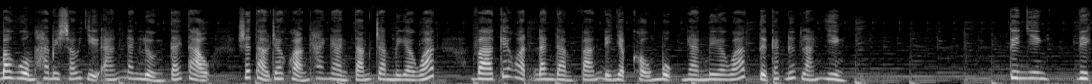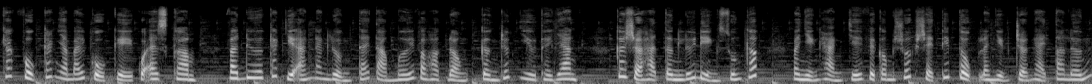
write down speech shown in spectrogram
bao gồm 26 dự án năng lượng tái tạo sẽ tạo ra khoảng 2.800 MW và kế hoạch đang đàm phán để nhập khẩu 1.000 MW từ các nước láng giềng. Tuy nhiên, Việc khắc phục các nhà máy cũ kỹ của Eskom và đưa các dự án năng lượng tái tạo mới vào hoạt động cần rất nhiều thời gian. Cơ sở hạ tầng lưới điện xuống cấp và những hạn chế về công suất sẽ tiếp tục là những trở ngại to lớn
